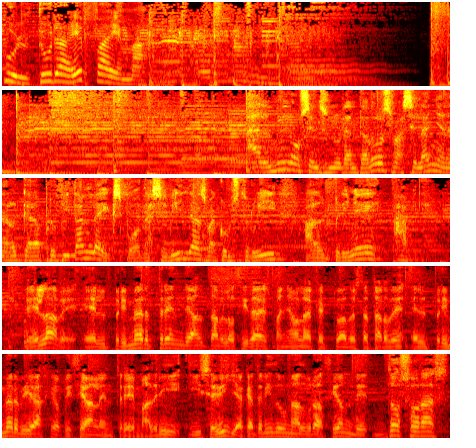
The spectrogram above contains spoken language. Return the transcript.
Cultura FM. El 1992 va ser l'any en el que, aprofitant l'Expo de Sevilla, es va construir el primer AVE, El AVE, el primer tren de alta velocidad español, ha efectuado esta tarde el primer viaje oficial entre Madrid y Sevilla, que ha tenido una duración de 2 horas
